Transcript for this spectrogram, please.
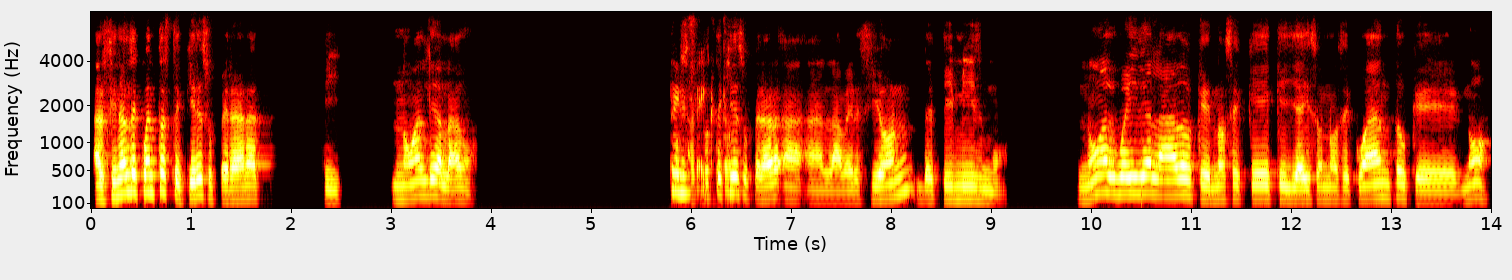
al final de cuentas te quieres superar a ti, no al de al lado. Perfecto. O sea, tú te quieres superar a, a, la versión de ti mismo, no al güey de al lado que no sé qué, que ya hizo no sé cuánto, que no,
